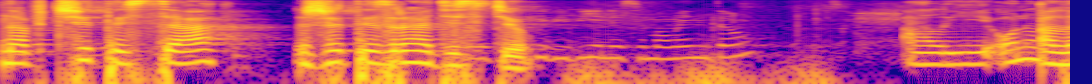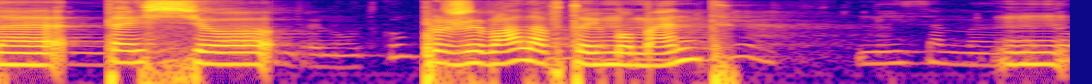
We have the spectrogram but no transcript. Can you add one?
навчитися жити з радістю. Але те, що проживала в той момент, eh,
